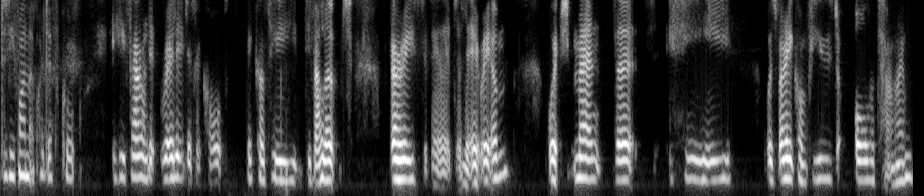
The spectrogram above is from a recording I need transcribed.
did he find that quite difficult? He found it really difficult because he developed very severe delirium, which meant that he was very confused all the time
